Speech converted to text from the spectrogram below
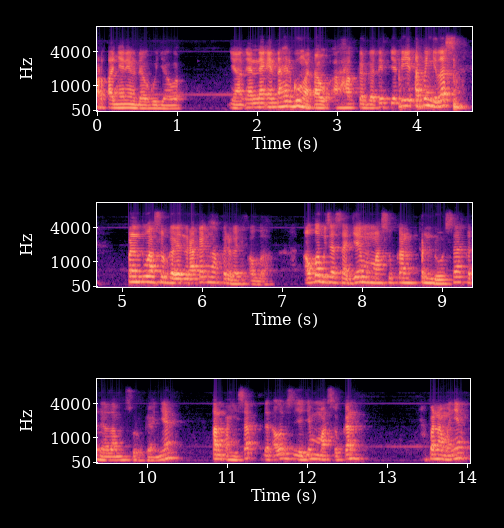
pertanyaan yang udah gue jawab. Ya yang, yang terakhir gue nggak tahu hak prerogatif. Jadi tapi yang jelas penentuan surga dan neraka itu hak prerogatif Allah Allah bisa saja memasukkan pendosa ke dalam surganya tanpa hisap dan Allah bisa saja memasukkan apa namanya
